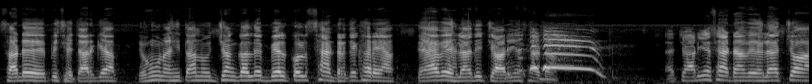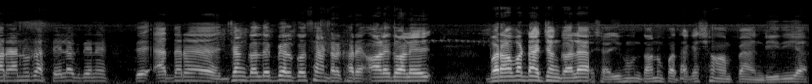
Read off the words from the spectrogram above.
ਸਾਡੇ ਪਿੱਛੇ ਚੜ ਗਿਆ ਤੇ ਹੁਣ ਅਸੀਂ ਤੁਹਾਨੂੰ ਜੰਗਲ ਦੇ ਬਿਲਕੁਲ ਸੈਂਟਰ 'ਚ ਖੜੇ ਆ ਤੇ ਇਹ ਵੇਖ ਲੈ ਇਹਦੀ ਚਾਰੀਆਂ ਸਾਈਡਾਂ। ਇਹ ਚਾਰੀਆਂ ਸਾਈਡਾਂ ਵੇਖ ਲੈ ਚਾਰਾਂ ਨੂੰ ਰਸਤੇ ਲੱਗਦੇ ਨੇ ਤੇ ਇੱਧਰ ਜੰਗਲ ਦੇ ਬਿਲਕੁਲ ਸੈਂਟਰ ਖੜੇ ਆਲੇ ਦੁਆਲੇ ਬੜਾ ਵੱਡਾ ਜੰਗਲ ਹੈ। ਅੱਛਾ ਜੀ, ਹੁਣ ਤੁਹਾਨੂੰ ਪਤਾ ਕਿ ਸ਼ਾਮ ਪੈਣ ਦੀ ਦੀ ਹੈ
